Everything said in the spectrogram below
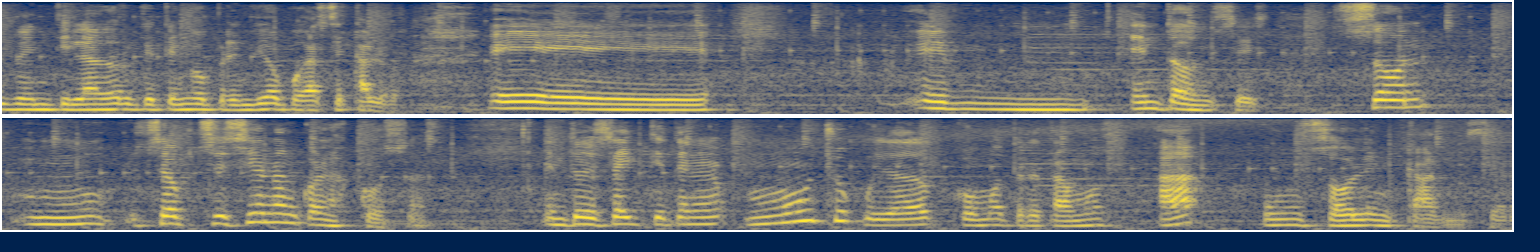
ventilador que tengo prendido porque hace calor. Eh, em, entonces, son mm, se obsesionan con las cosas. Entonces hay que tener mucho cuidado cómo tratamos a un sol en cáncer.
